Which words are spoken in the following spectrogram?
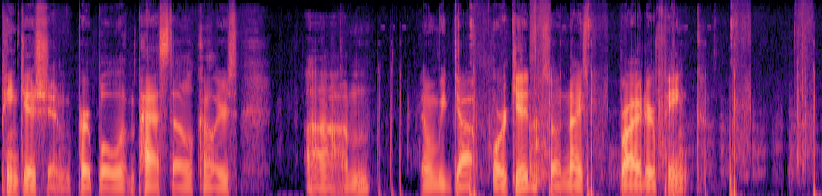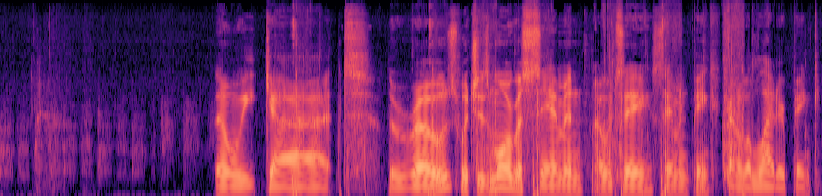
pinkish and purple and pastel colors. Um, then we got orchid, so a nice brighter pink. Then we got the rose, which is more of a salmon, I would say. Salmon pink, kind of a lighter pink.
